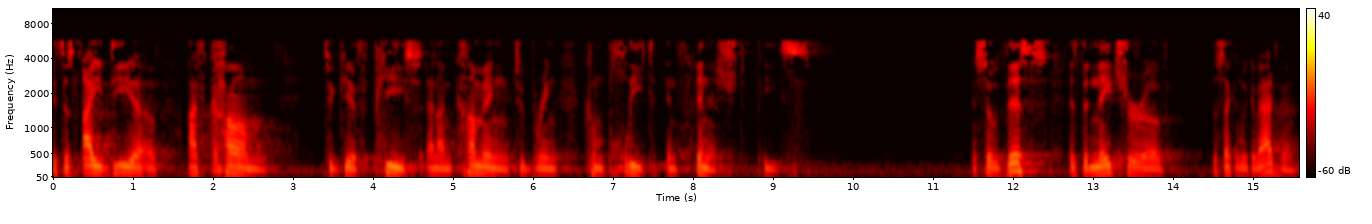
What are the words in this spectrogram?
It's this idea of I've come to give peace and I'm coming to bring complete and finished peace. And so this is the nature of the second week of Advent.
